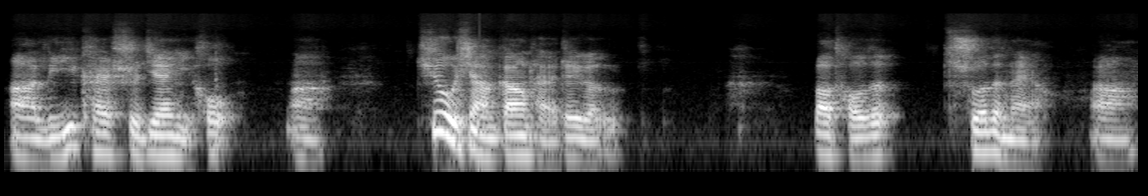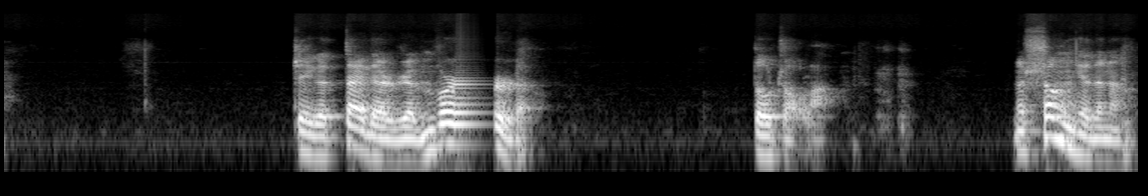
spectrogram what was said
啊离开世间以后啊，就像刚才这个老头子说的那样啊，这个带点人味儿的都走了，那剩下的呢？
